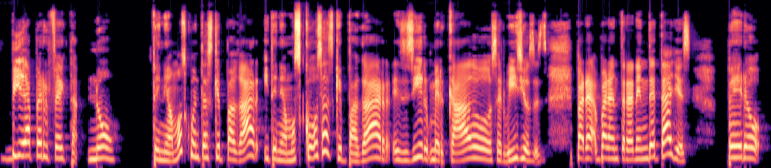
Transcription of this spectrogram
vida perfecta. No, teníamos cuentas que pagar y teníamos cosas que pagar, es decir, mercado, servicios, para, para entrar en detalles, pero,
